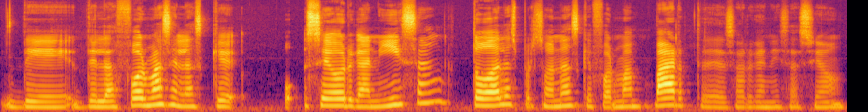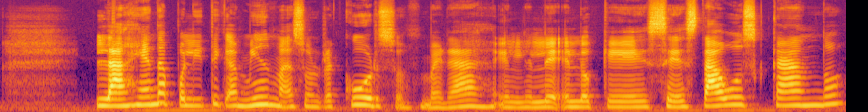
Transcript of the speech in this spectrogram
de, de las formas en las que se organizan todas las personas que forman parte de esa organización. La agenda política misma es un recurso, ¿verdad? lo que se está buscando,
